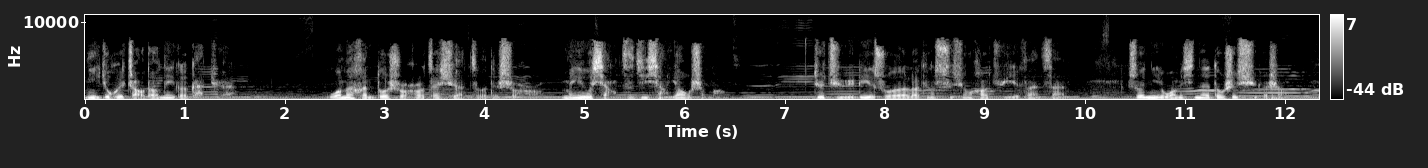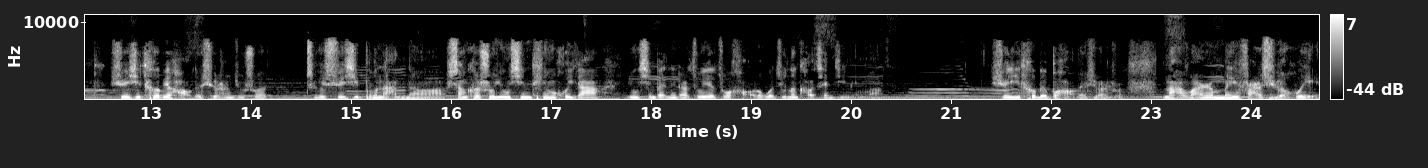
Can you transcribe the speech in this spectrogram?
你就会找到那个感觉。我们很多时候在选择的时候，没有想自己想要什么。就举例说，老丁师兄好举一反三，说你我们现在都是学生，学习特别好的学生就说。这个学习不难呢，上课时候用心听，回家用心把那点作业做好了，我就能考前几名了。学习特别不好的学生说，那玩意儿没法学会，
